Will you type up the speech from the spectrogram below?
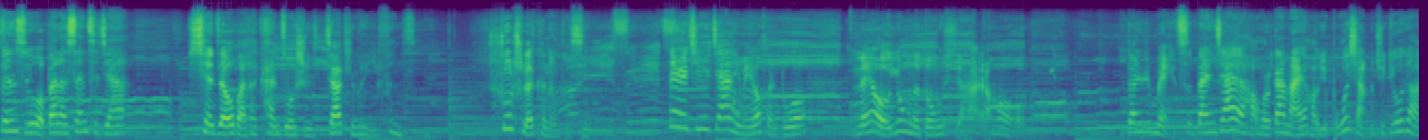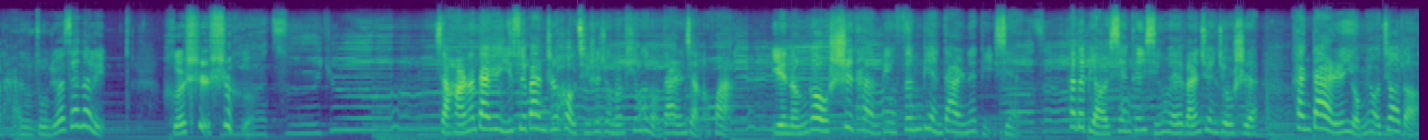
跟随我搬了三次家，现在我把它看作是家庭的一份子。说出来可能不信，但是其实家里面有很多没有用的东西啊，然后。但是每次搬家也好，或者干嘛也好，就不会想着去丢掉它，总觉得在那里合适适合。小孩呢，大约一岁半之后，其实就能听得懂大人讲的话，也能够试探并分辨大人的底线。他的表现跟行为完全就是看大人有没有教导。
